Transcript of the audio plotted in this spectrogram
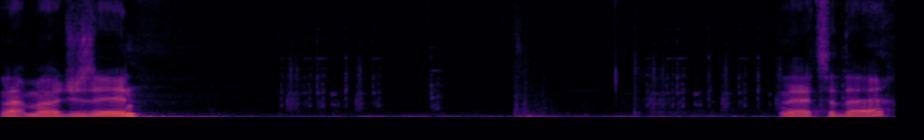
That merges in. There to there.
